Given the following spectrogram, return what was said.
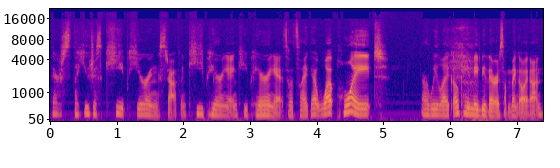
there's like you just keep hearing stuff and keep hearing it and keep hearing it. So it's like at what point are we like, okay, maybe there is something going on?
